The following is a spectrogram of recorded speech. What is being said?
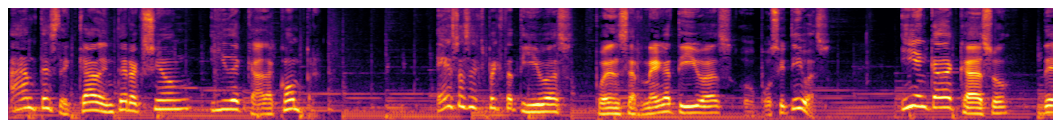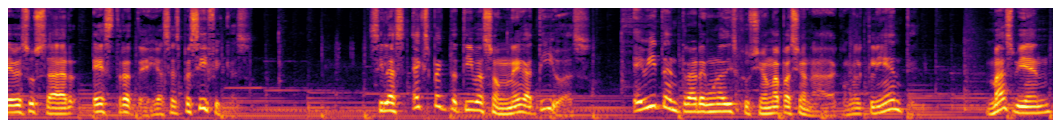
antes de cada interacción y de cada compra. Esas expectativas pueden ser negativas o positivas. Y en cada caso debes usar estrategias específicas. Si las expectativas son negativas, evita entrar en una discusión apasionada con el cliente. Más bien,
